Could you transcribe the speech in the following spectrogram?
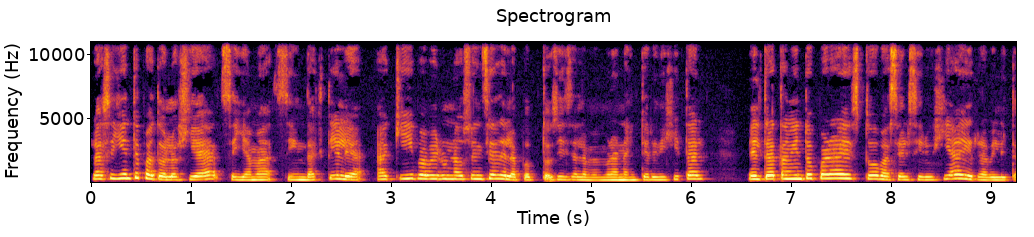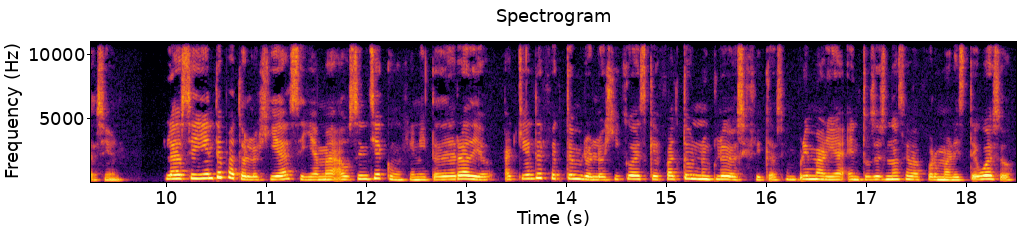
La siguiente patología se llama sindactilia. Aquí va a haber una ausencia de la apoptosis de la membrana interdigital. El tratamiento para esto va a ser cirugía y rehabilitación. La siguiente patología se llama ausencia congénita de radio. Aquí el defecto embriológico es que falta un núcleo de osificación primaria, entonces no se va a formar este hueso.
